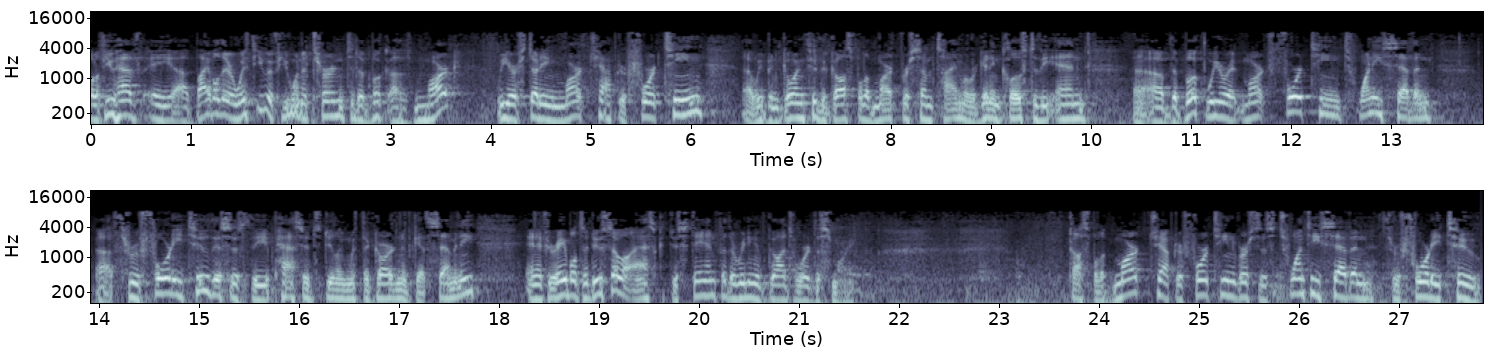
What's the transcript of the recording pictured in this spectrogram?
Well, if you have a uh, Bible there with you, if you want to turn to the book of Mark, we are studying Mark chapter 14. Uh, we've been going through the Gospel of Mark for some time, and we're getting close to the end uh, of the book. We are at Mark 14, 27 uh, through 42. This is the passage dealing with the Garden of Gethsemane. And if you're able to do so, I'll ask to stand for the reading of God's Word this morning. Gospel of Mark, chapter 14, verses 27 through 42.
